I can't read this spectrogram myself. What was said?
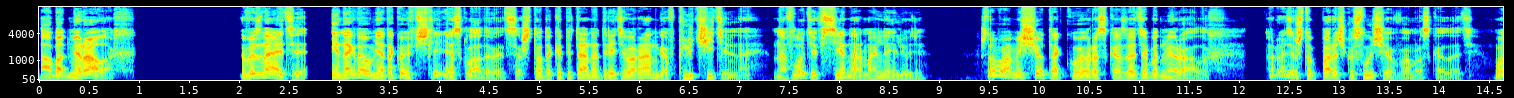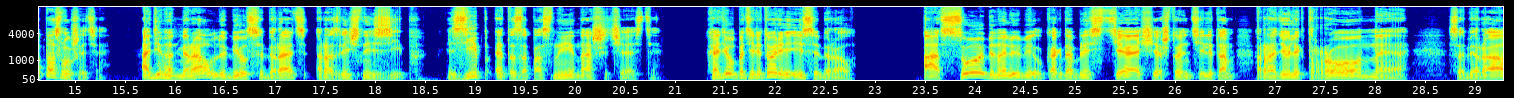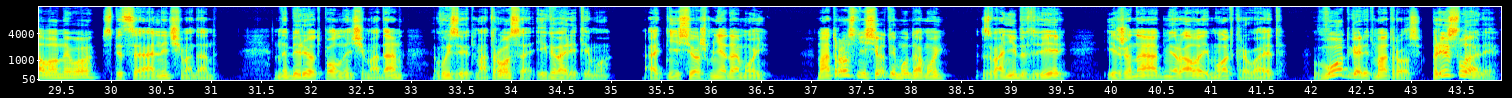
Об адмиралах. Вы знаете, иногда у меня такое впечатление складывается, что до капитана третьего ранга включительно на флоте все нормальные люди. Что вам еще такое рассказать об адмиралах? Разве что парочку случаев вам рассказать. Вот послушайте. Один адмирал любил собирать различные ЗИП. ЗИП — это запасные наши части. Ходил по территории и собирал. Особенно любил, когда блестящее что-нибудь или там радиоэлектронное — Собирал он его в специальный чемодан. Наберет полный чемодан, вызовет матроса и говорит ему «Отнесешь мне домой». Матрос несет ему домой, звонит в дверь, и жена адмирала ему открывает. «Вот, — говорит матрос, — прислали».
